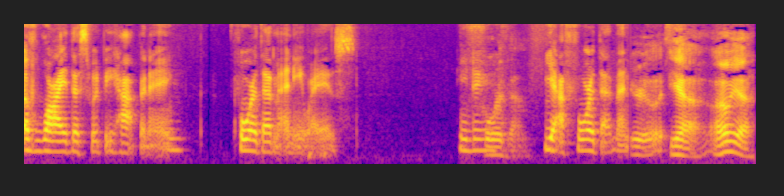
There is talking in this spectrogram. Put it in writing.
of why this would be happening for them anyways. You know? For them. Yeah, for them. Anyways. Yeah. Oh, yeah.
